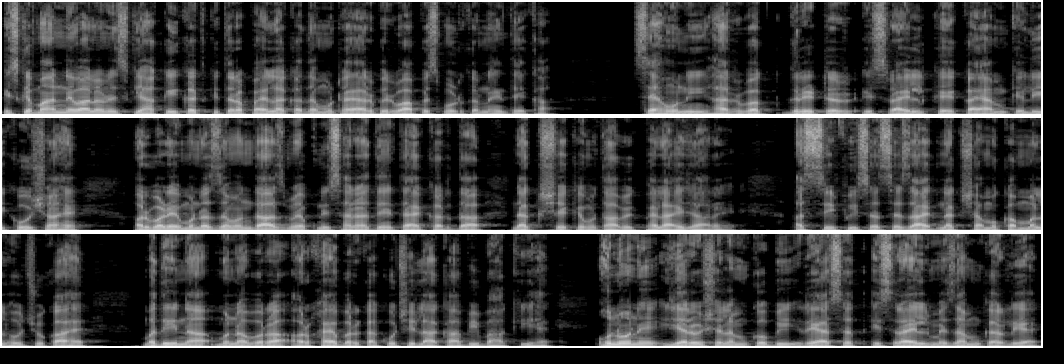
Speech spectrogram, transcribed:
इसके मानने वालों ने इसकी हकीकत की तरफ़ पहला कदम उठाया और फिर वापस मुड़कर नहीं देखा। सेहोनी हर वक्त ग्रेटर इसराइल के क़याम के लिए कोशा हैं और बड़े मुनज़म अंदाज में अपनी सरहदें तय करदा नक्शे के मुताबिक फैलाए जा रहे हैं। अस्सी फ़ीसद से जायद नक्शा मुकम्मल हो चुका है। मदीना मुनवरा और खैबर का कुछ इलाका भी बाकी है। उन्होंने यरूशलम को भी रियासत इसराइल में जम कर लिया है,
